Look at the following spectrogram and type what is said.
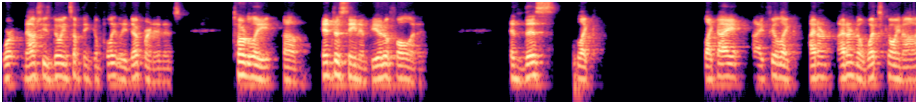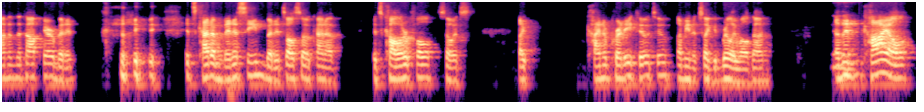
work now. She's doing something completely different, and it's totally um, interesting and beautiful. And and this like like I I feel like I don't I don't know what's going on in the top here, but it it's kind of menacing, but it's also kind of it's colorful, so it's like kind of pretty too. Too. I mean, it's like really well done. Mm-hmm. And then mm-hmm. Kyle,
